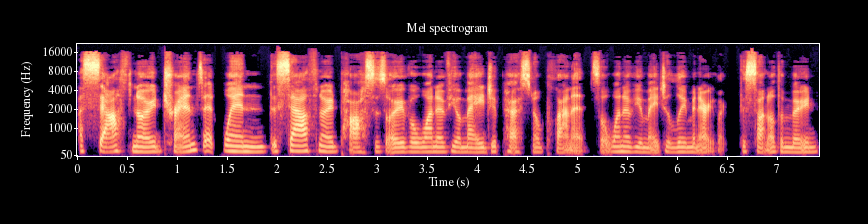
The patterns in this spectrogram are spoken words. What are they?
a south node transit, when the south node passes over one of your major personal planets or one of your major luminaries, like the sun or the moon,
